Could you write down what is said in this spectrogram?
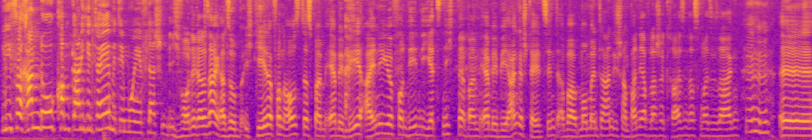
dir, Lieferando kommt gar nicht hinterher mit den Moe-Flaschen. Ich wollte gerade sagen, also ich gehe davon aus, dass beim RBB einige von denen, die jetzt nicht mehr beim RBB angestellt sind, aber momentan die Champagnerflasche kreisen lassen, weil sie sagen, äh,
